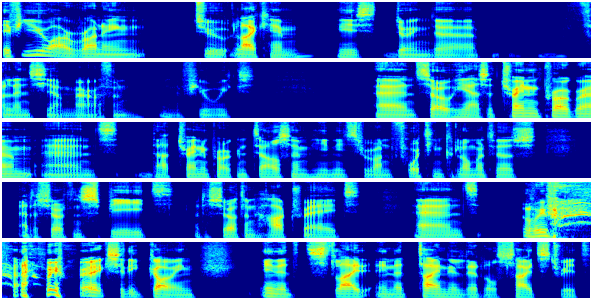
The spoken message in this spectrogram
if you are running to, like him, he's doing the Valencia Marathon in a few weeks. And so he has a training program, and that training program tells him he needs to run 14 kilometers at a certain speed, at a certain heart rate. And we were, we were actually going in a slight, in a tiny little side street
